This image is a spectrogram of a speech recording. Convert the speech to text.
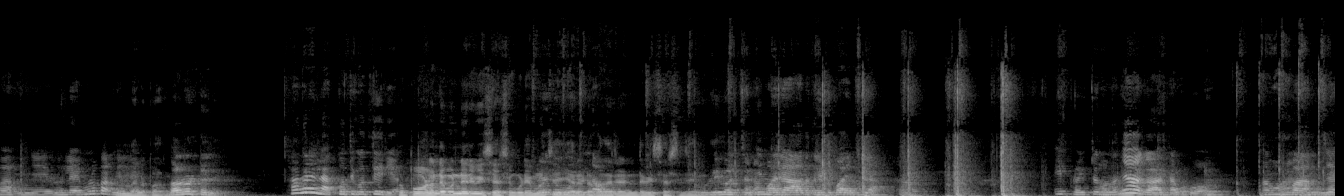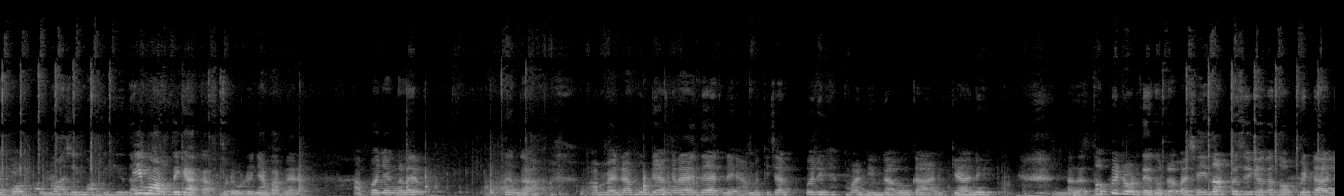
പറഞ്ഞിരുന്നു അല്ലേ? നമ്മൾ പറഞ്ഞു പറഞ്ഞു അങ്ങനെയല്ല കൊത്തി കൊത്തി അരിയ പോണന്റെ മുന്നേ ഒരു വിശേഷം കൂടി നമ്മൾ ചെയ്യാനായിട്ട് രണ്ട് വിശേഷം ചെയ്യുന്നു രാത്രി പാറ്റില്ല ഈ പ്ലേറ്റ് ഒന്ന് ഞാൻ കാട്ടപ്പോ അപ്പൊ പറഞ്ഞ ഈ മുറത്തേക്കാക്കാം. ഇവിടെ വിടും ഞാൻ പറഞ്ഞുതരാം. അപ്പോൾ ഞങ്ങൾ എന്താ അമ്മേന്റെ മുടി അങ്ങനെ ആയതായിരുന്നേ അമ്മയ്ക്ക് ചിലപ്പോൾ ഒരു മടി ഉണ്ടാവും കാണിക്കാൻ അതെ തൊപ്പിട്ട് കൊടുത്തേന്നു പക്ഷെ പക്ഷേ ഈ നട്ടുച്ചയ്ക്കൊക്കെ തൊപ്പിട്ടാൽ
